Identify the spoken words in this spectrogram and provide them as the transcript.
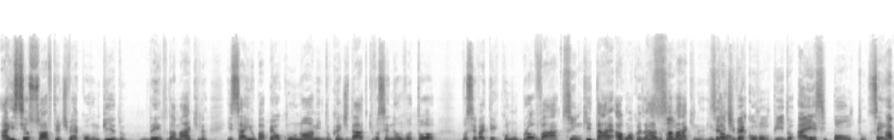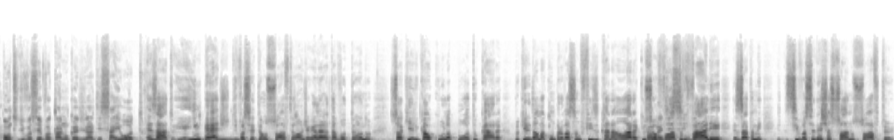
aí se o software tiver corrompido dentro da máquina e sair o papel com o nome do candidato que você não votou, você vai ter como provar Sim. que tá alguma coisa errada com a Sim. máquina. Se ele tiver corrompido a esse ponto. Sim. A ponto de você votar num candidato e sair outro. Exato. E impede de você ter um software lá onde a galera tá votando, só que ele calcula pro outro cara. Porque ele dá uma comprovação física na hora, que o Tá, seu voto se- vale exatamente. Se você deixa só no software,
